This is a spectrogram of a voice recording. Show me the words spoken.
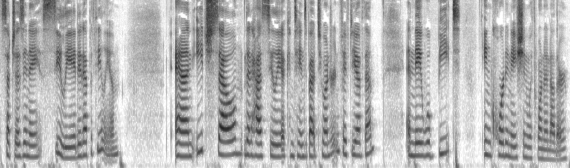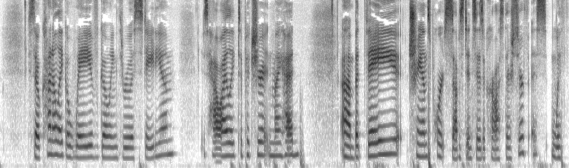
such as in a ciliated epithelium. And each cell that has cilia contains about 250 of them, and they will beat in coordination with one another. So, kind of like a wave going through a stadium is how I like to picture it in my head. Um, but they transport substances across their surface with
